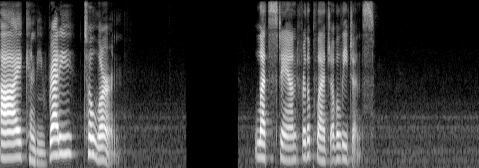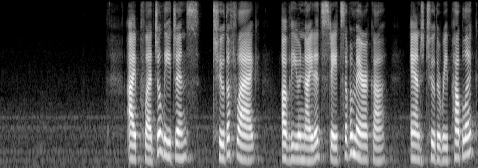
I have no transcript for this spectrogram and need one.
I can be ready to learn. Let's stand for the Pledge of Allegiance. I pledge allegiance to the flag of the United States of America and to the Republic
